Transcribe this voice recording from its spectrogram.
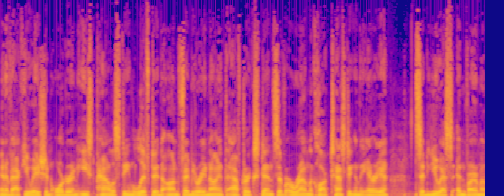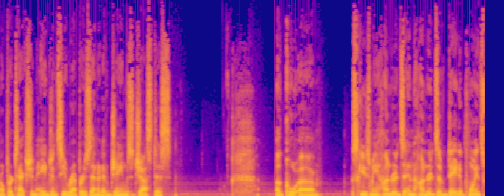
An evacuation order in East Palestine lifted on February 9th after extensive around the clock testing in the area, said U.S. Environmental Protection Agency Representative James Justice. Uh, excuse me, hundreds and hundreds of data points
